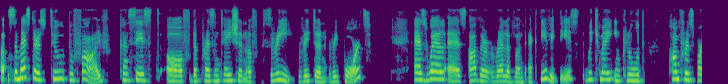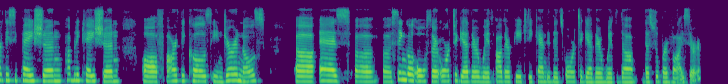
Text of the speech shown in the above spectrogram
Uh, semesters two to five consist of the presentation of three written reports, as well as other relevant activities, which may include conference participation, publication of articles in journals, uh, as a, a, single author or together with other PhD candidates or together with the, the supervisor.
